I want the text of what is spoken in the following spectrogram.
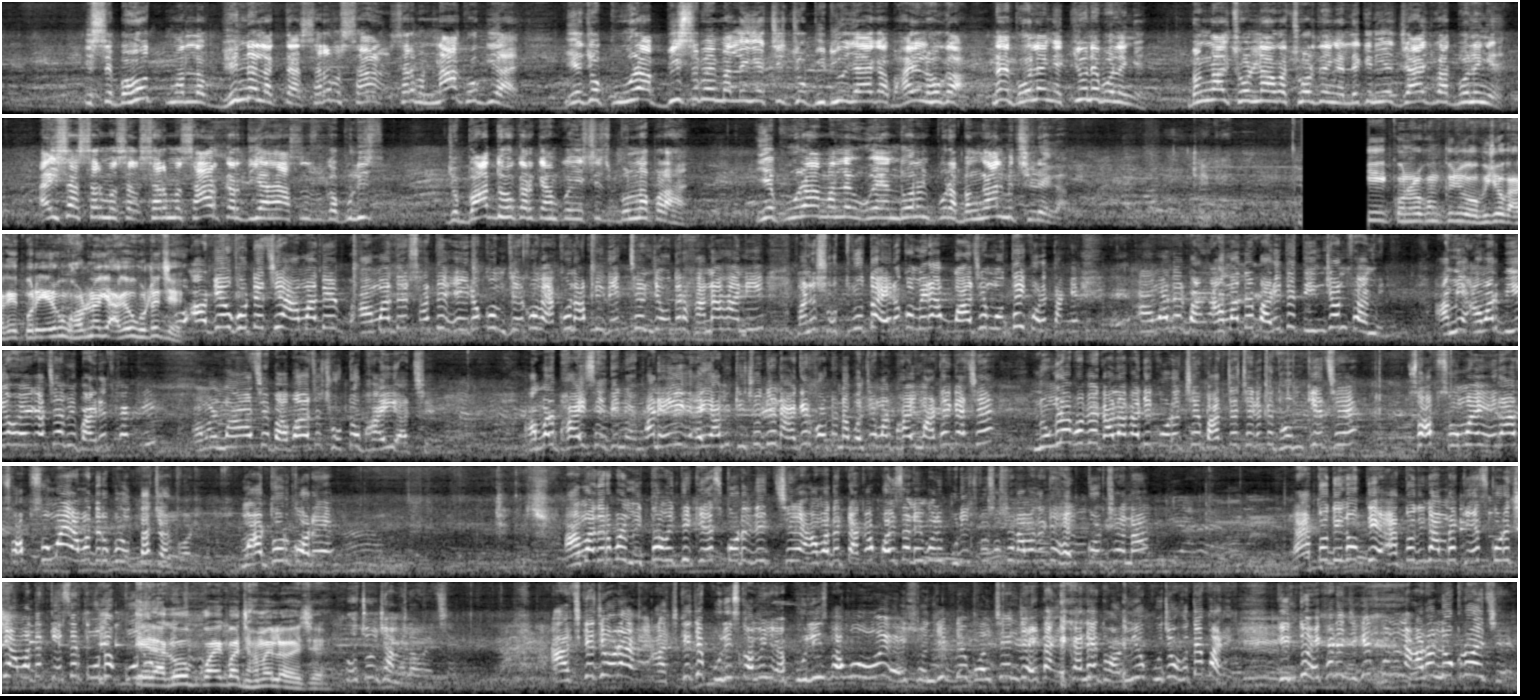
इससे बहुत मतलब भिन्न लगता है सर्व सर्वनाक हो गया है। ये जो पूरा विश्व में मतलब ये चीज़ जो वीडियो जाएगा वायरल होगा नहीं बोलेंगे क्यों नहीं बोलेंगे? बंगाल छोड़ना होगा छोड़ देंगे लेकिन ये जायज़ बात बोलेंगे। ऐसा शर्म शर्मसार कर दिया है आसनसोल का पुलिस जो बाध्य होकर के हमको ये चीज़ बोलना पड़ा है। ये पूरा मतलब वो आंदोलन पूरा बंगाल में छिड़ेगा। কি কোনো রকম কিছু অভিযোগ আগে করে? এরকম ঘটনা কি আগেও ঘটেছে? আগেও ঘটেছে। আমাদের আমাদের সাথে এরকম যেরকম এখন আপনি দেখছেন যে ওদের হানাহানি মানে শত্রুতা এরকম এরা মাঝে মধ্যেই করে থাকে। আমাদের আমাদের বাড়িতে তিনজন ফ্যামিলি আমি, আমার বিয়ে হয়ে গেছে, আমি বাইরে থাকি। আমার মা আছে, বাবা আছে, ছোট ভাই আছে। আমার ভাই সেদিন মানে এই এই আমি কিছুদিন আগের ঘটনা বলছি, আমার ভাই মাঠে গেছে, নোংরাভাবে গালাগালি করেছে, বাচ্চা ছেলেকে ধমকিয়েছে। সব সময় এরা, সব সময় আমাদের উপর অত্যাচার করে, মারধর করে। আমাদের উপর মিথ্যা মিথ্যি কেস করে দিচ্ছে। আমাদের টাকা পয়সা নেই বলে পুলিশ প্রশাসন আমাদেরকে হেল্প করছে না। এতদিন অবধি এতদিন আমরা কেস করেছি আমাদের কেসের কোনো এর আগেও কয়েকবার ঝামেলা হয়েছে। প্রচুর ঝামেলা হয়েছে। আজকে যে ওরা আজকে যে পুলিশ কমিশন পুলিশ বাবু সঞ্জীব দেব বলছেন যে এটা এখানে ধর্মীয় পুজো হতে পারে। কিন্তু এখানে জিজ্ঞেস করুন আরও লোক রয়েছে।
